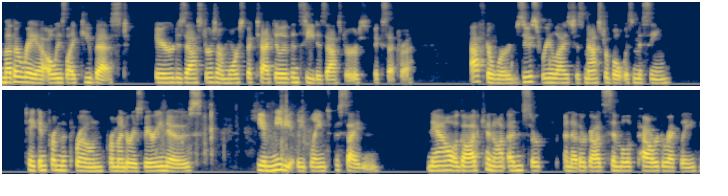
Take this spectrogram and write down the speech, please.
Mother Rhea always liked you best air disasters are more spectacular than sea disasters, etc. Afterward, Zeus realized his master bolt was missing. Taken from the throne from under his very nose, he immediately blamed Poseidon. Now, a god cannot usurp another god's symbol of power directly.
